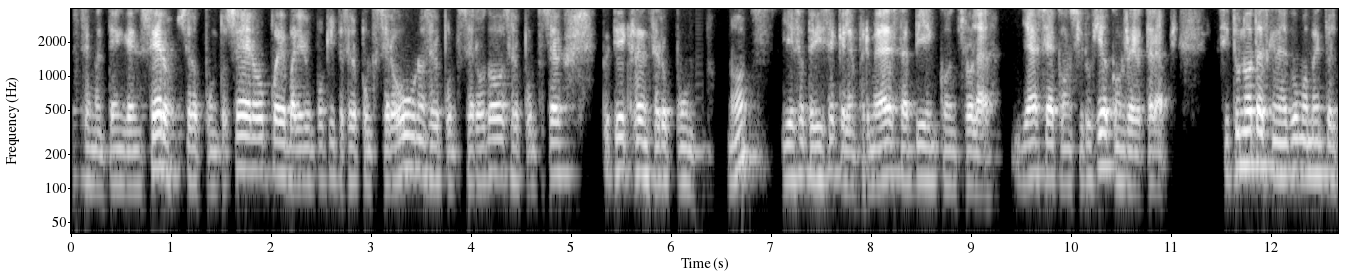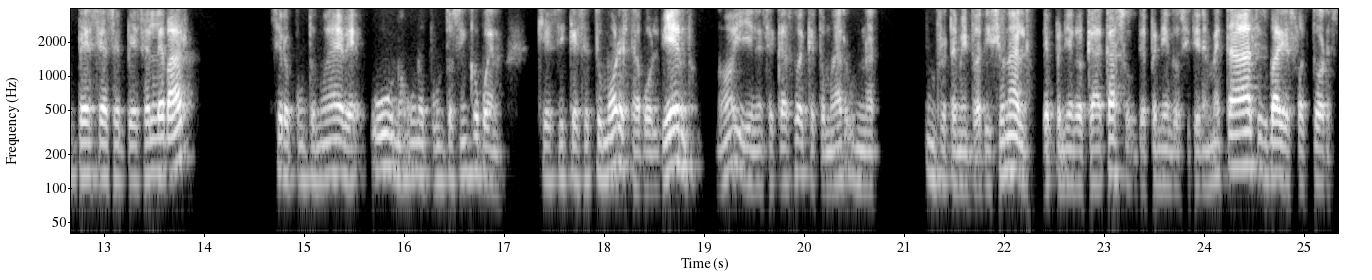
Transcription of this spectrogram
se mantenga en 0, 0.0, puede variar un poquito, 0.01, 0.02, 0.0, pero tiene que estar en 0. ¿no? Y eso te dice que la enfermedad está bien controlada, ya sea con cirugía o con radioterapia. Si tú notas que en algún momento el PSA se empieza a elevar, 0.9, 1, 1.5, bueno, quiere decir que ese tumor está volviendo, ¿no? Y en ese caso hay que tomar una, un tratamiento adicional, dependiendo de cada caso, dependiendo si tiene metástasis, varios factores.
